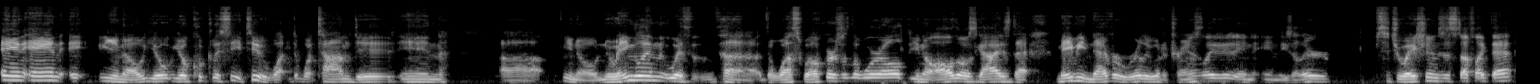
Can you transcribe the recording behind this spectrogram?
and and it, you know you'll you'll quickly see too what what Tom did in uh you know New England with the the Wes Welkers of the world you know all those guys that maybe never really would have translated in in these other situations and stuff like that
